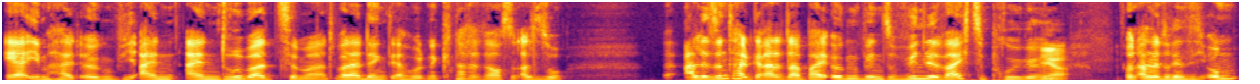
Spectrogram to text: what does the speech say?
er ihm halt irgendwie einen, einen drüber zimmert, weil er denkt, er holt eine Knarre raus und alle so, alle sind halt gerade dabei, irgendwen so windelweich zu prügeln. Ja. Und alle drehen sich um.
